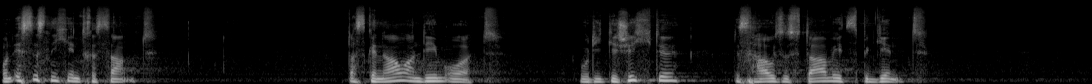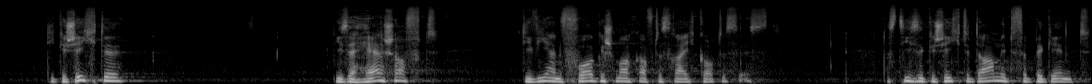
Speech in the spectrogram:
Und ist es nicht interessant, dass genau an dem Ort, wo die Geschichte des Hauses Davids beginnt. Die Geschichte dieser Herrschaft, die wie ein Vorgeschmack auf das Reich Gottes ist. Dass diese Geschichte damit beginnt,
